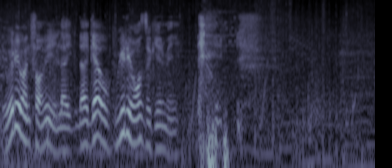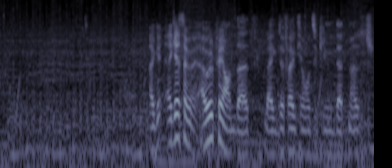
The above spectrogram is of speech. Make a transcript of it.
He really went for me, like, that guy really wants to kill me. I, guess I, will play on that, like the fact he wants to kill me that much.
